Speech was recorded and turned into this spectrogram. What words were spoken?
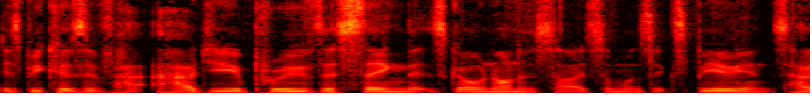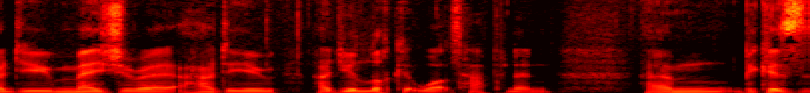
is because of how, how do you prove this thing that's going on inside someone's experience? How do you measure it? How do you how do you look at what's happening? Um, because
